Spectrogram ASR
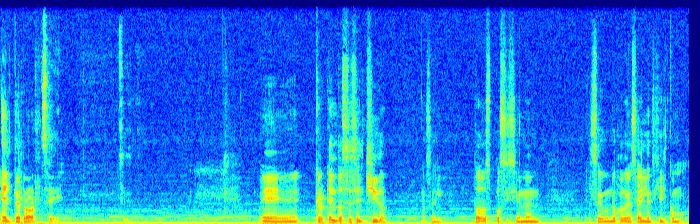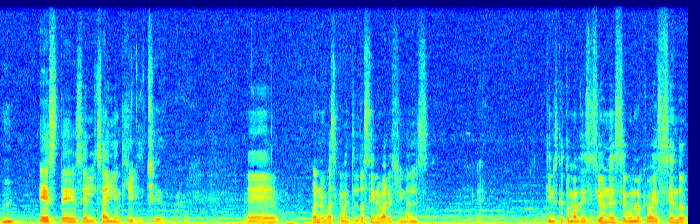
el terror. Sí. Sí. Eh, creo que el 2 es el chido. O sea, el- todos posicionan el segundo juego de Silent Hill como Mm, este es el Silent Hill. el chido. ajá. Eh, bueno, básicamente el 2 tiene varios finales. Eh, tienes que tomar decisiones según lo que vayas haciendo.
